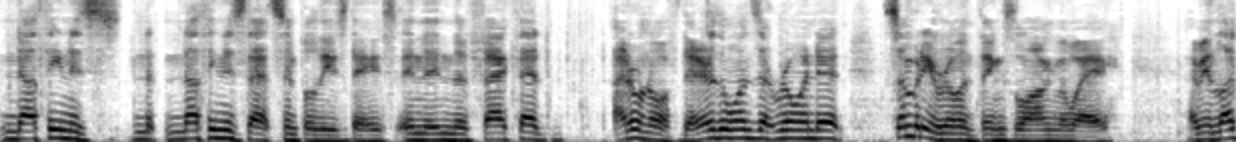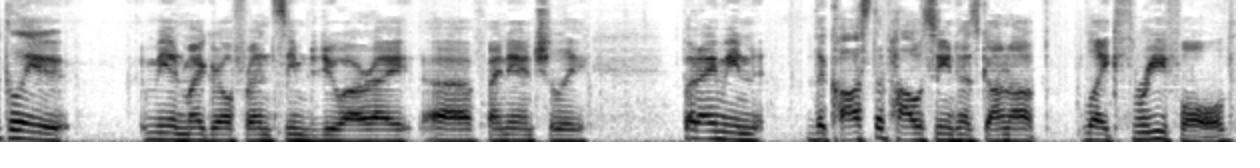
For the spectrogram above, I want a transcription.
nothing is n- nothing is that simple these days. And then the fact that I don't know if they're the ones that ruined it. Somebody ruined things along the way. I mean, luckily, me and my girlfriend seem to do all right uh, financially. But I mean, the cost of housing has gone up like threefold.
